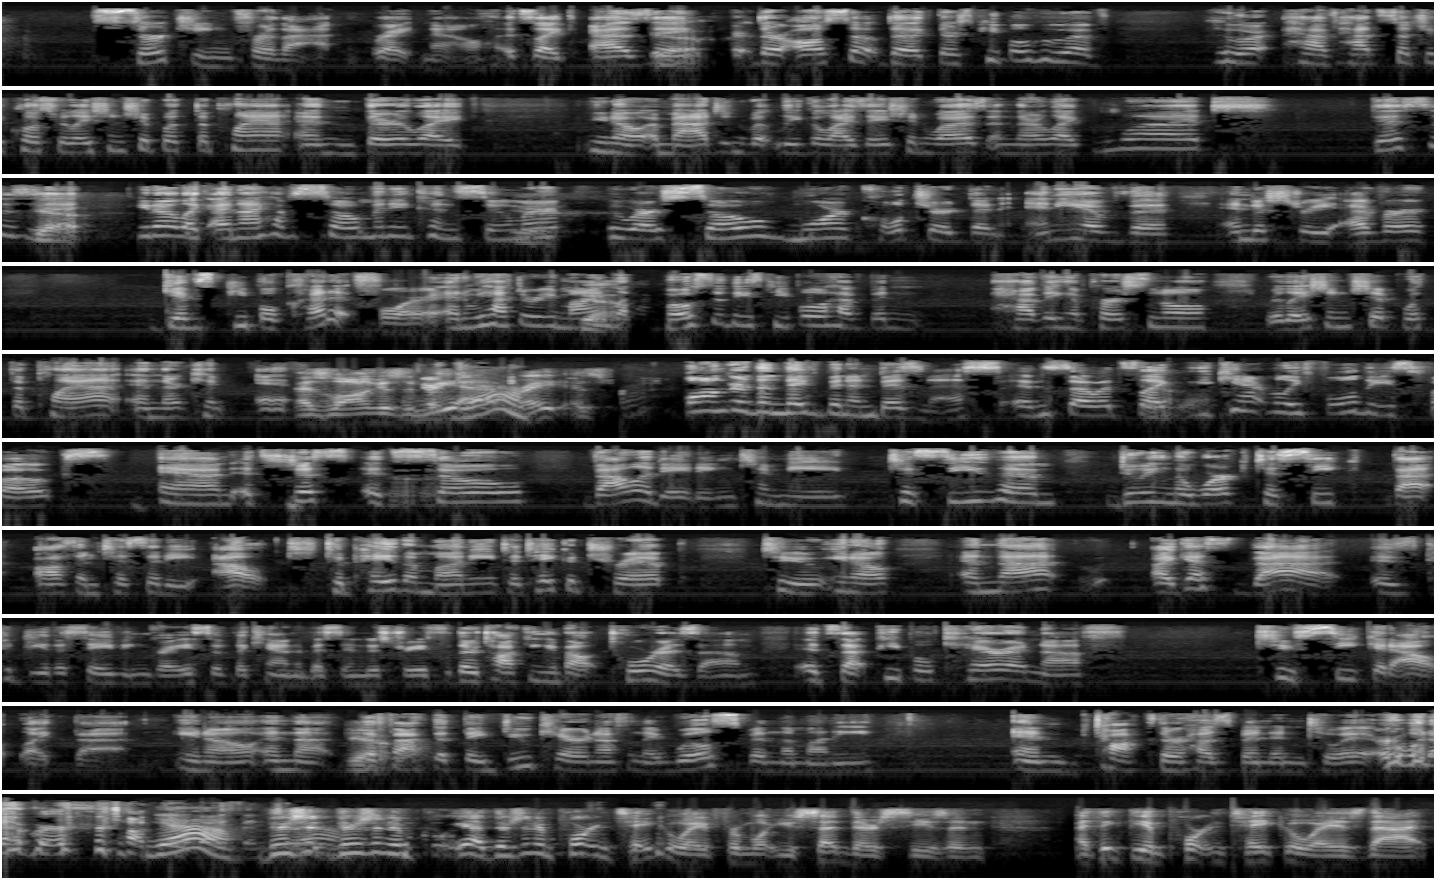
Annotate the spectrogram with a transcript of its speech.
searching for that right now. It's like as they yeah. they're also the, like there's people who have who are, have had such a close relationship with the plant and they're like you know imagined what legalization was and they're like what this is yeah. It you know like and i have so many yeah. consumers who are so more cultured than any of the industry ever gives people credit for. And we have to remind yeah. like most of these people have been having a personal relationship with the plant and they're, as long as they're we have Yeah. right? As longer than they've been in business. And so it's yeah. like you can't really fool these folks. And it's just it's uh, so validating to me to see them doing the work to seek that authenticity out to pay the money to take a trip to you know and that i guess that is could be the saving grace of the cannabis industry. If they're talking about tourism it's that people care enough to seek it out like that you know and that the fact that they do care enough and they will spend the money and talk their husband into it or whatever or talk Yeah. wife there's a there's an imp- yeah there's an important takeaway from what you said there season i think the important takeaway is that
